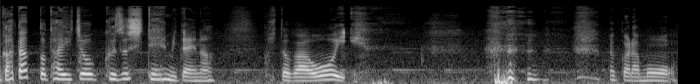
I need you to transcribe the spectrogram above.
ガタッと体調崩してみたいな人が多い。だからも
